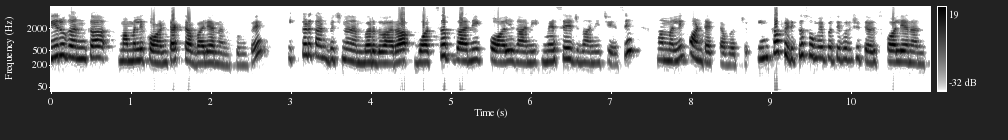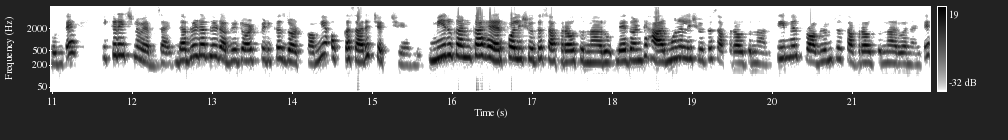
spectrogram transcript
మీరు కనుక మమ్మల్ని కాంటాక్ట్ అవ్వాలి అని అనుకుంటే ఇక్కడ కనిపించిన నెంబర్ ద్వారా వాట్సాప్ కానీ కాల్ కానీ మెసేజ్ కానీ చేసి మమ్మల్ని కాంటాక్ట్ అవ్వచ్చు. ఇంకా ఫిడికస్ హోమియోపతి గురించి తెలుసుకోవాలి అని అనుకుంటే ఇక్కడ ఇచ్చిన website WWW dot Fiticus dot కామ్ని ఒక్కసారి చెక్ చేయండి. మీరు కనుక హెయిర్ ఫాల్ ఇష్యూతో సఫర్ అవుతున్నారు లేదంటే హార్మోనల్ ఇష్యూతో సఫర్ అవుతున్నారు ఫీమేల్ ప్రాబ్లమ్స్ సఫర్ అవుతున్నారు అని అంటే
